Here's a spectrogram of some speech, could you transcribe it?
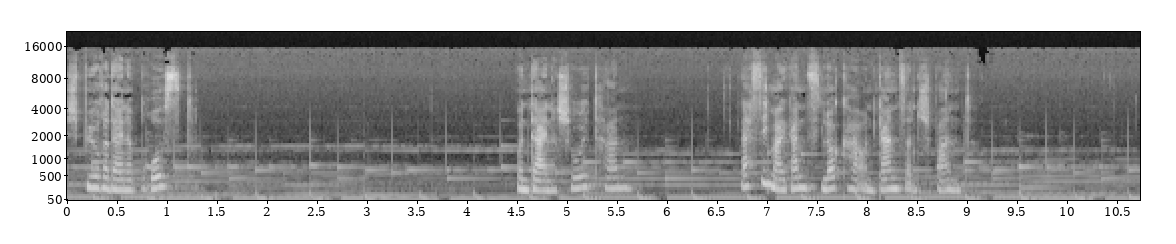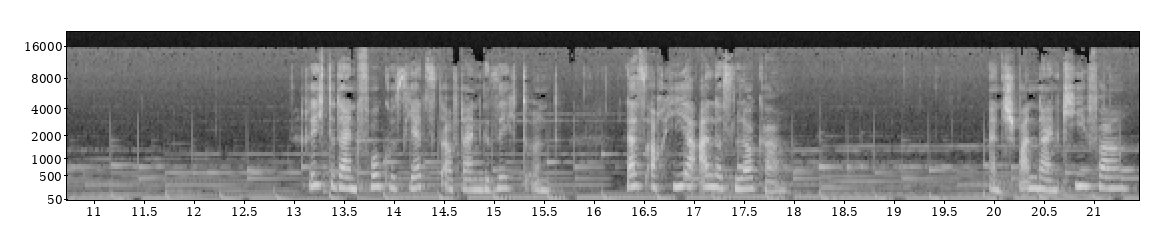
Spüre deine Brust und deine Schultern. Lass sie mal ganz locker und ganz entspannt. Richte deinen Fokus jetzt auf dein Gesicht und lass auch hier alles locker. Entspann deinen Kiefer,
